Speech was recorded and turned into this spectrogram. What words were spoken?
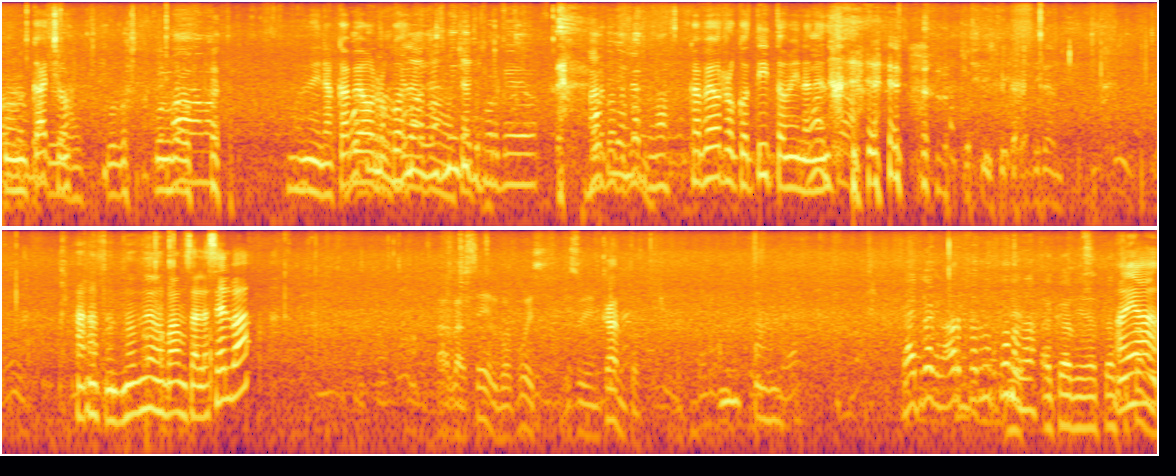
Con cacho. Mira, acá veo roco. Acá veo rocotito, mira. Ah, ¿Dónde nos vamos? ¿A la selva? A la selva, pues. Es un encanto. Acá, mira, está Allá.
